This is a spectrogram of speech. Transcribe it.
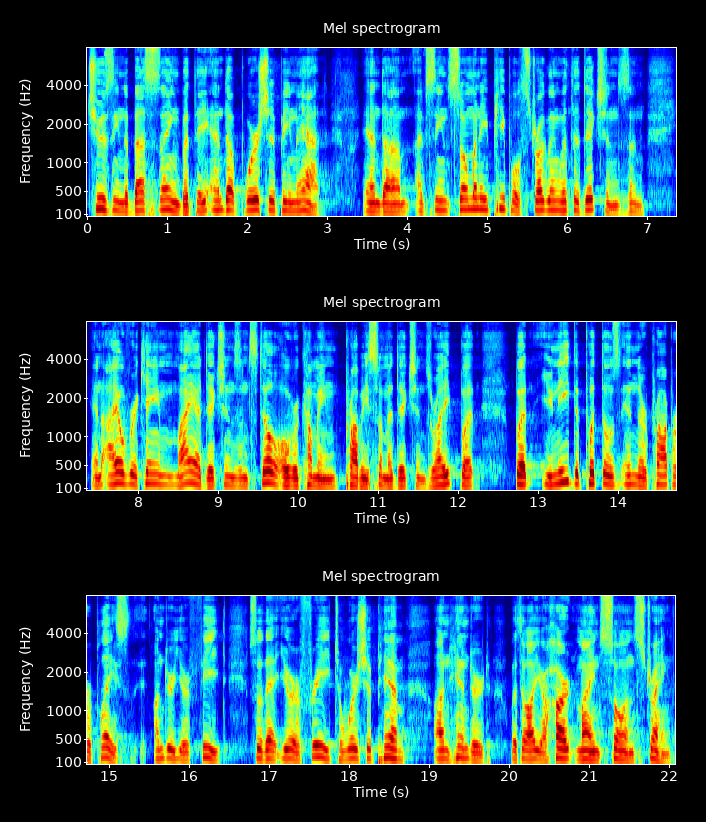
choosing the best thing, but they end up worshiping that. And um, I've seen so many people struggling with addictions, and, and I overcame my addictions and still overcoming probably some addictions, right? But, but you need to put those in their proper place under your feet so that you're free to worship Him unhindered with all your heart, mind, soul, and strength.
